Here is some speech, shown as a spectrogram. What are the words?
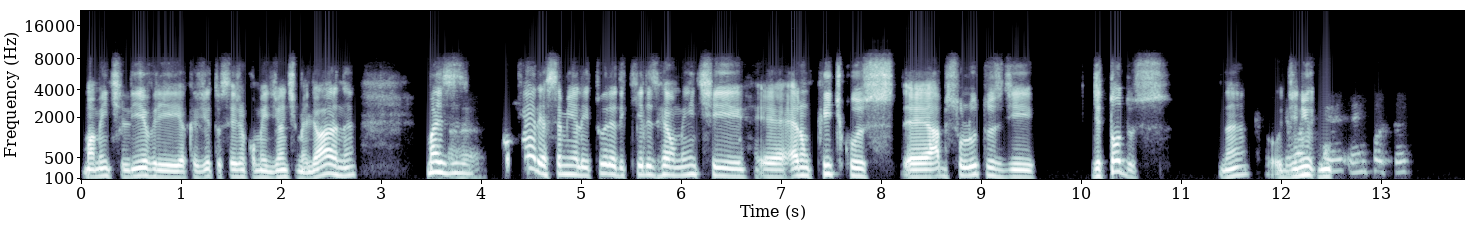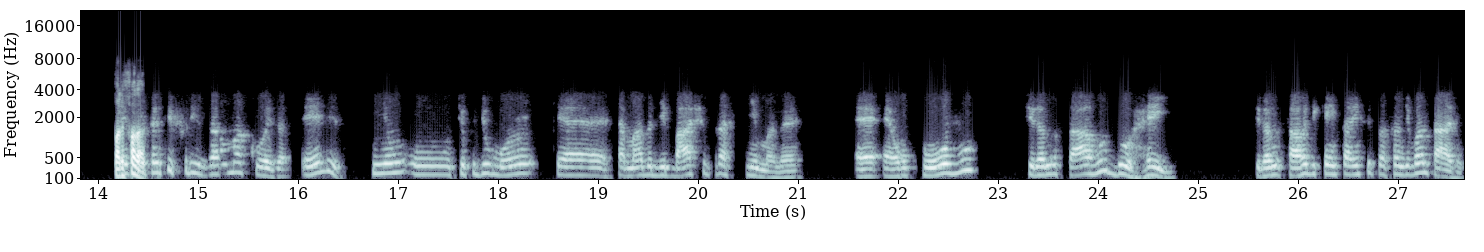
uma mente livre, acredito, seja um comediante melhor, né? Mas uhum. confere essa minha leitura de que eles realmente é, eram críticos é, absolutos de de todos, né? De é, é, importante, Pode é falar. importante frisar uma coisa. Eles tinham um tipo de humor que é chamado de baixo para cima, né? É, é um povo tirando sarro do rei, tirando sarro de quem está em situação de vantagem.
